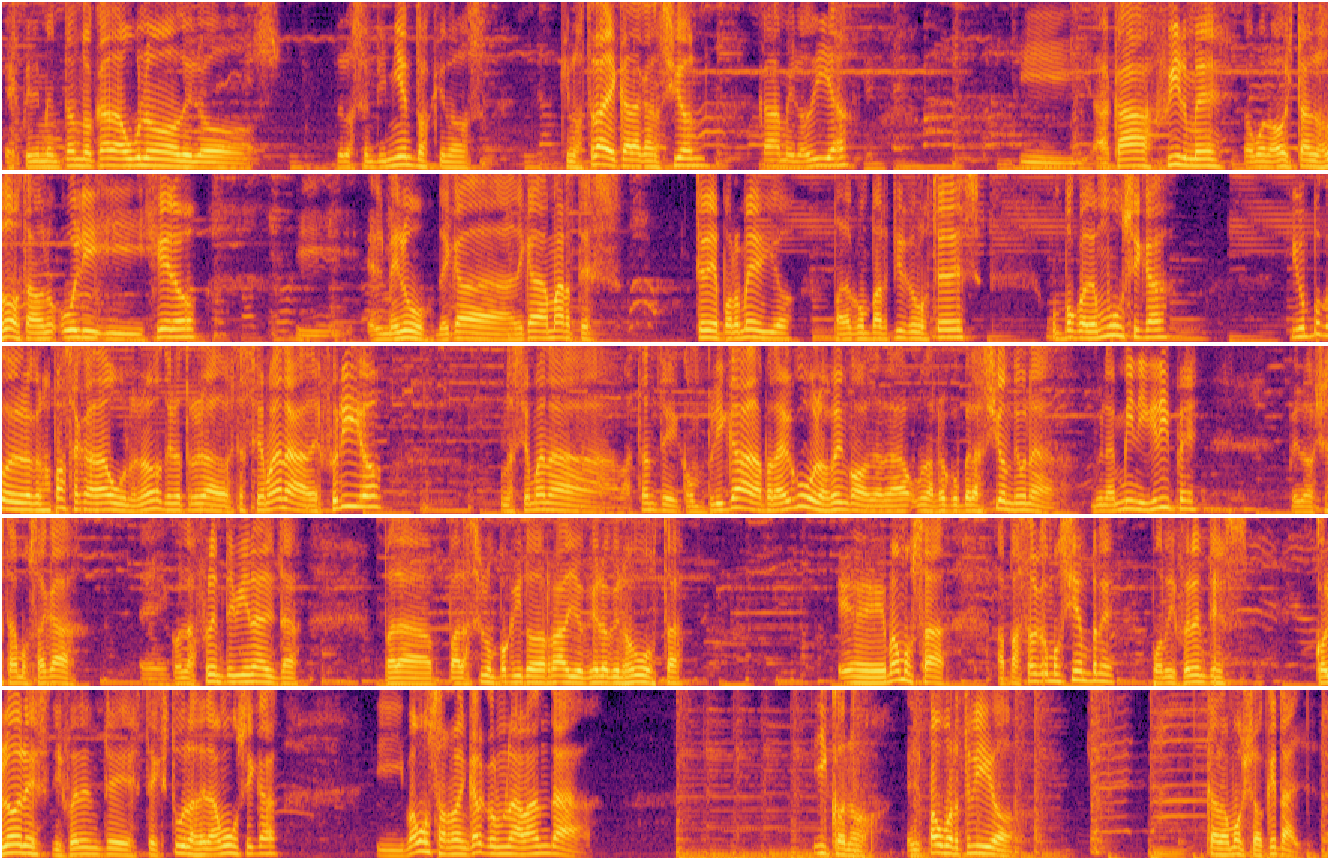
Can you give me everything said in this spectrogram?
experimentando cada uno de los, de los sentimientos que nos, que nos trae cada canción, cada melodía. Y acá firme, bueno, hoy están los dos, están Uli y Jero, y el menú de cada, de cada martes, té de por medio, para compartir con ustedes un poco de música, y un poco de lo que nos pasa cada uno, ¿no? Del otro lado. Esta semana de frío, una semana bastante complicada para algunos. Vengo de una recuperación de una, de una mini gripe, pero ya estamos acá, eh, con la frente bien alta, para, para hacer un poquito de radio, que es lo que nos gusta. Eh, vamos a, a pasar, como siempre, por diferentes colores, diferentes texturas de la música. Y vamos a arrancar con una banda ícono, el Power Trio. Claro, Moyo, ¿qué tal?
